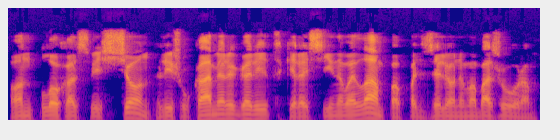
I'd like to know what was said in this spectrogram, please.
Он плохо освещен, лишь у камеры горит керосиновая лампа под зеленым абажуром.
